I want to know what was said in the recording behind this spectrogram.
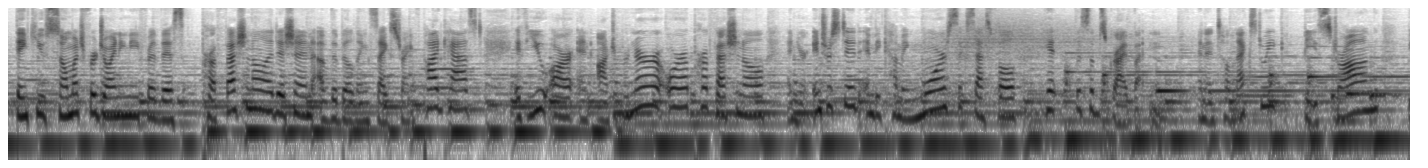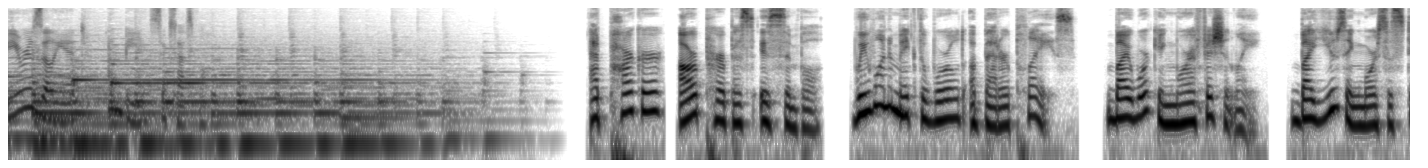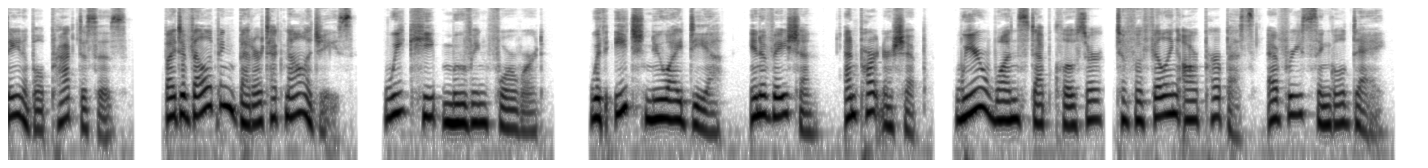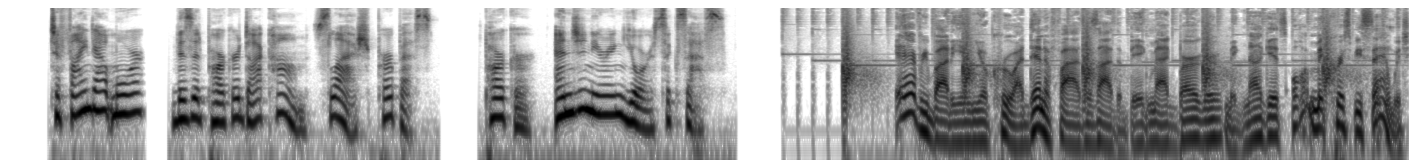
Thank you so much for joining me for this professional edition of the Building Psych Strength podcast. If you are an entrepreneur or a professional and you're interested in becoming more successful, hit the subscribe button. And until next week, be strong, be resilient, and be successful. At Parker, our purpose is simple. We want to make the world a better place by working more efficiently, by using more sustainable practices by developing better technologies, we keep moving forward. With each new idea, innovation, and partnership, we're one step closer to fulfilling our purpose every single day. To find out more, visit parker.com/purpose. Parker, engineering your success. Everybody in your crew identifies as either Big Mac burger, McNuggets, or McCrispy sandwich,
